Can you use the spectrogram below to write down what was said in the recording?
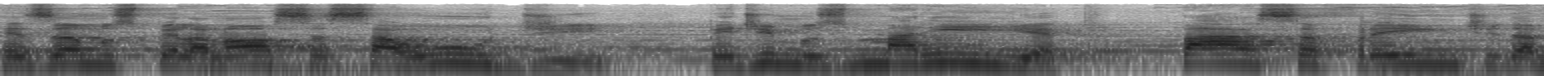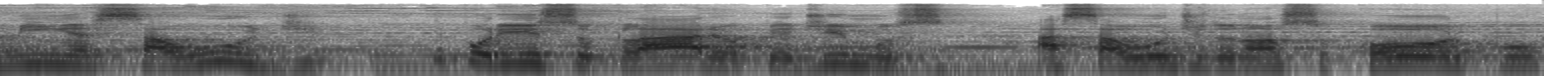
rezamos pela nossa saúde, pedimos Maria, passa à frente da minha saúde. E por isso, claro, pedimos a saúde do nosso corpo,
